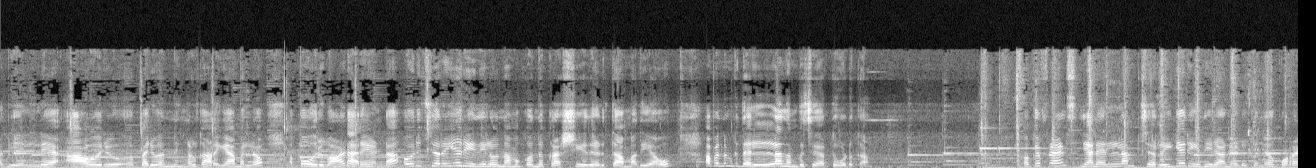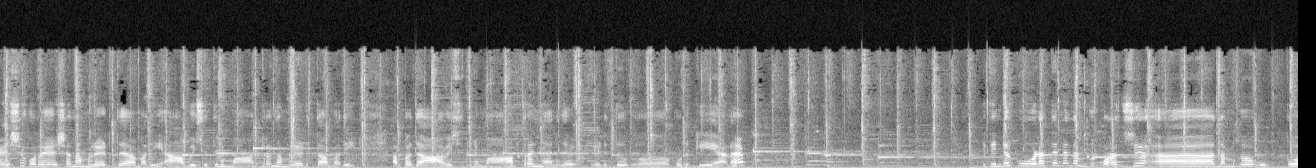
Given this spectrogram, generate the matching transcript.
അവിയലിന്റെ ആ ഒരു പരുവം നിങ്ങൾക്ക് അറിയാമല്ലോ അപ്പോൾ ഒരുപാട് അറിയേണ്ട ഒരു ചെറിയ രീതിയിലൊന്ന് നമുക്കൊന്ന് ക്രഷ് ചെയ്തെടുത്താൽ മതിയാവും. അപ്പോൾ നമുക്കിതെല്ലാം നമുക്ക് ചേർത്ത് കൊടുക്കാം. ഓക്കെ ഫ്രണ്ട്സ് ഞാൻ എല്ലാം ചെറിയ രീതിയിലാണ് എടുക്കുന്നത്. കുറേശ്ശെ കുറേശ്ശെ നമ്മൾ എടുത്താൽ മതി. ആവശ്യത്തിന് മാത്രം നമ്മൾ എടുത്താൽ മതി. അപ്പോൾ അത് ആവശ്യത്തിന് മാത്രം ഞാനിത് എടുത്ത് കൊടുക്കുകയാണ്. ഇതിന്റെ കൂടെ തന്നെ നമുക്ക് കുറച്ച് നമുക്ക് ഉപ്പ്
